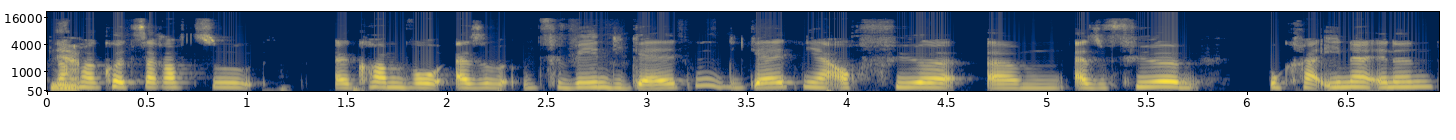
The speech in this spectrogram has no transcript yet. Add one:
nochmal ja. kurz darauf zu äh, kommen, wo, also für wen die gelten. Die gelten ja auch für, ähm, also für UkrainerInnen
